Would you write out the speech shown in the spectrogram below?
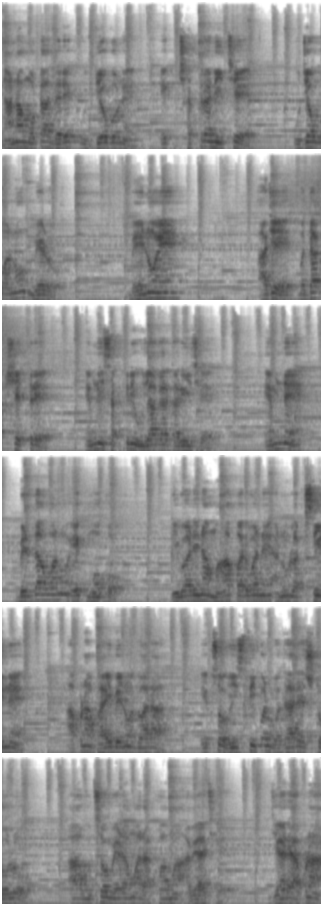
નાના મોટા દરેક ઉદ્યોગોને એક છત્ર નીચે ઉજવવાનો મેળો. બહેનોએ આજે બધા ક્ષેત્રે એમની શક્તિ ઉજાગર કરી છે. એમને બિરદાવવાનો એક મોકો. દિવાળીના મહાપર્વને અનુલક્ષીને આપણા ભાઈ બહેનો દ્વારા એકસો વીસથી પણ વધારે સ્ટોલો આ ઉત્સવ મેળામાં રાખવામાં આવ્યા છે. જ્યારે આપણા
